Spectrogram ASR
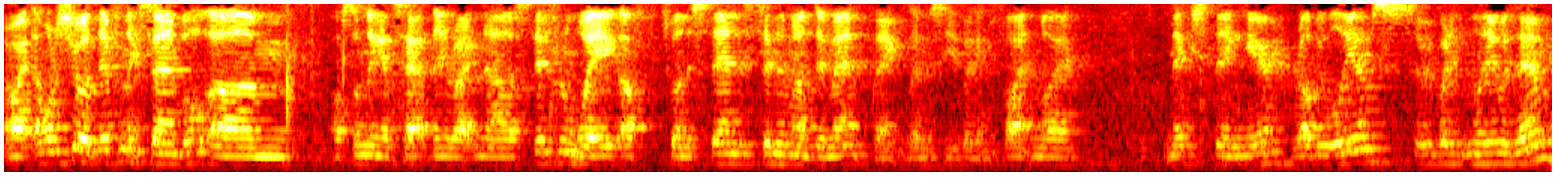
All right, I want to show a different example um, of something that's happening right now. It's a different way of to understand the cinema on demand thing. Let me see if I can find my Next thing here, Robbie Williams. Everybody familiar with him?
